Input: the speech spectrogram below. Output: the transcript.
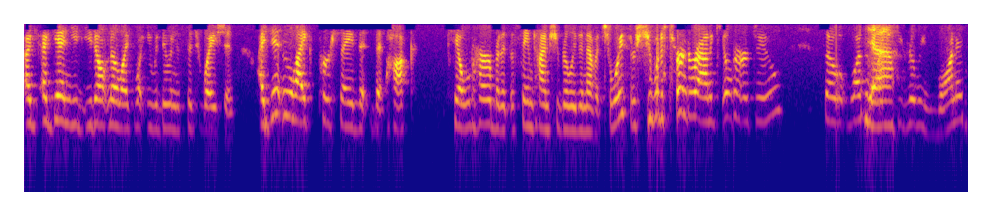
a- again you you don't know like what you would do in a situation. I didn't like per se that that Huck killed her, but at the same time she really didn't have a choice, or she would have turned around and killed her too. So it wasn't Yeah. like she really wanted to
